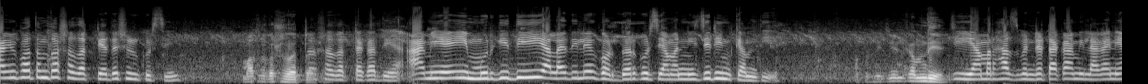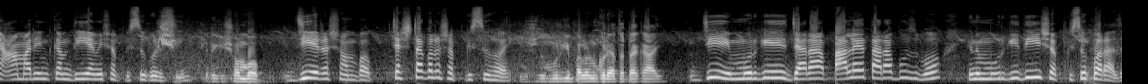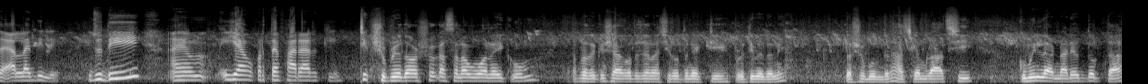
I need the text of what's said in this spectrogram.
আমি প্রথম দশ হাজার টাকা দিয়ে শুরু করছি। মাত্র দশ হাজার টাকা? দশ হাজার টাকা দিয়ে। আমি এই মুরগি দিয়ে আলাই দিলে গরদার করছি আমার নিজের ইনকাম দিয়ে। আপনার ইনকাম দিয়ে? জি আমার হাজবেন্ডের টাকা আমি লাগাইনি আমার ইনকাম দিয়ে আমি সব করছি। এটা কি সম্ভব? জি এটা সম্ভব। চেষ্টা করলে সব কিছু হয় শুধু মুরগি পালন করে এত টাকা আয়? জি মুরগি যারা পালে তারা বুঝব কিন্তু মুরগি দিয়ে সব কিছু করা যায় আল্লাহ দিলে। যদি ইয়া করতে পারে আর কি। ঠিক। সুপ্রিয় দর্শক আসসালামু আলাইকুম। আপনাদেরকে স্বাগত জানাচ্ছি নতুন একটি প্রতিবেদনে। দর্শক বন্ধুরা আজকে আমরা আছি কুমিল্লার নারী উদ্যোক্তা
